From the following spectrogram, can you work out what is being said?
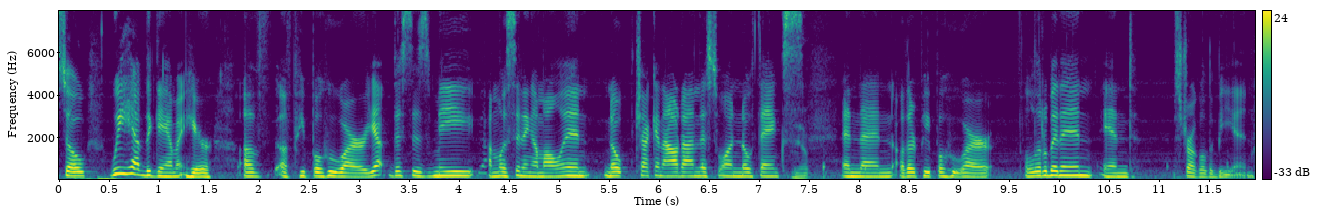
So we have the gamut here of, of people who are, yep, this is me. I'm listening. I'm all in. Nope, checking out on this one. No thanks. Yep. And then other people who are a little bit in and struggle to be in.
